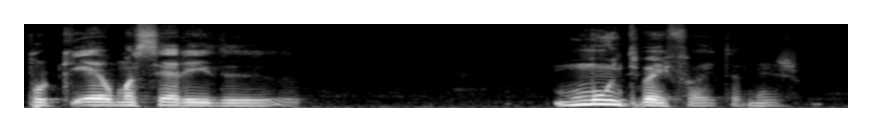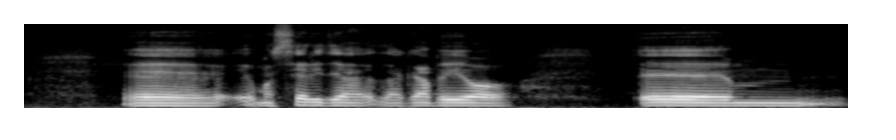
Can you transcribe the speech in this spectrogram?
porque é uma série de muito bem feita mesmo é uma série da, da HBO. Um,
